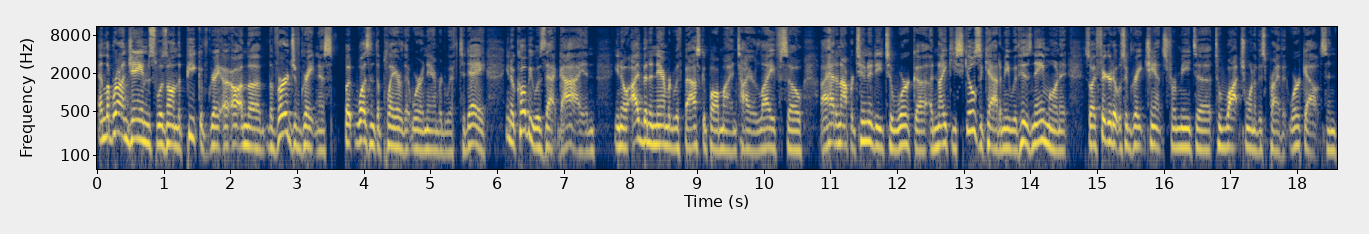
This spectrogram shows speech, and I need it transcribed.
and LeBron James was on the peak of great, uh, on the the verge of greatness, but wasn't the player that we're enamored with today. You know, Kobe was that guy, and you know, I've been enamored enamored with basketball my entire life. So I had an opportunity to work a, a, Nike Skills Academy with his name on it. So I figured it was a great chance for me to to watch one of his private workouts, and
